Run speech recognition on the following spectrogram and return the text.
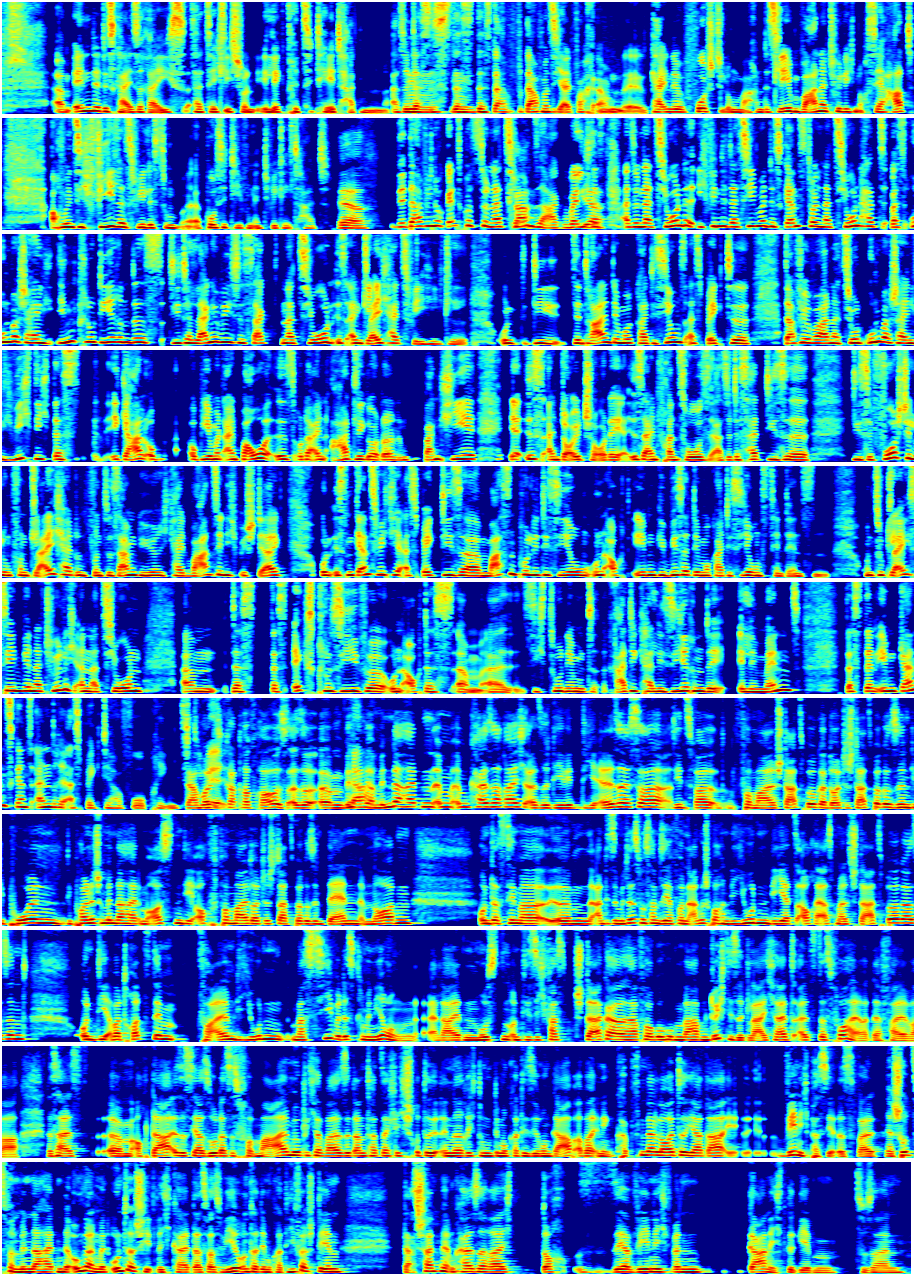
am Ende des Kaiserreichs tatsächlich schon Elektrizität hatten. Also das mhm. ist, das, mhm. das darf, darf man sich einfach ähm, keine Vorstellung machen. Das Leben war natürlich noch sehr hart, auch wenn sich vieles, vieles zum äh, Positiven entwickelt hat. Ja. Darf ich noch ganz kurz zur Nation Klar. sagen, weil ich ja. das, also Nation, ich finde, da sieht man das ganz toll. Nation hat was unwahrscheinlich Inkludierendes. Dieter Lange, wie es sagt, Nation ist ein Gleichheitsvehikel. Und die zentralen Demokratisierungsaspekte, dafür war Nation unwahrscheinlich wichtig, dass egal ob, ob jemand ein Bauer ist oder ein Adliger oder ein Bankier, er ist ein Deutscher oder er ist ein Franzose. Also das hat diese, diese Vorstellung von Gleichheit und von Zusammengehörigkeit wahnsinnig bestärkt und ist ein ganz wichtiger Aspekt dieser Massenpolitisierung und auch eben gewisser Demokratisierungstendenzen. Und zugleich sehen wir natürlich an Nationen ähm, dass das exklusive und auch das ähm, äh, sich zunehmend radikalisierende Element, das dann eben ganz, ganz andere Aspekte hervorbringt. Da wollte ich gerade drauf raus. Also ähm, wir ja. haben ja Minderheiten im, im Kaiserreich, also die, die Elsässer, die zwar formal Staatsbürger, deutsche Staatsbürger sind, die Polen, die polnische Minderheit im Osten, die auch formal deutsche Staatsbürger sind, Dänen im Norden. Und das Thema ähm, Antisemitismus haben Sie ja vorhin angesprochen, die Juden, die jetzt auch erstmals Staatsbürger sind und die aber trotzdem vor allem die Juden massive Diskriminierungen erleiden mussten und die sich fast stärker hervorgehoben haben durch diese Gleichheit, als das vorher der Fall war. Das heißt, ähm, auch da ist es ja so, dass es formal möglicherweise dann tatsächlich Schritte in Richtung Demokratisierung gab, aber in den Köpfen der Leute ja da äh, wenig passiert ist, weil der Schutz von Minderheiten, der Umgang mit Unterschiedlichkeit, das, was wir unter Demokratie verstehen, das scheint mir im Kaiserreich doch sehr wenig, wenn gar nicht gegeben zu sein.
